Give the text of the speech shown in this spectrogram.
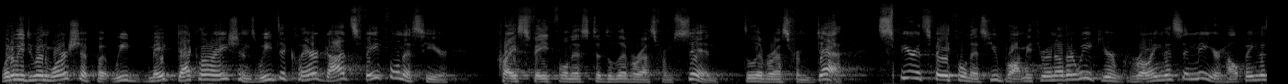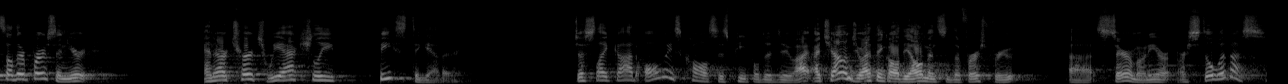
What do we do in worship? But we make declarations. We declare God's faithfulness here Christ's faithfulness to deliver us from sin, deliver us from death. Spirit's faithfulness, you brought me through another week. You're growing this in me. You're helping this other person. You're and our church, we actually feast together, just like God always calls his people to do. I, I challenge you, I think all the elements of the first fruit uh, ceremony are, are still with us.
